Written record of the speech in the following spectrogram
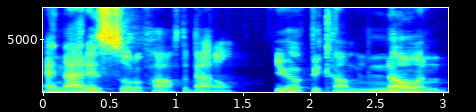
And that is sort of half the battle. You have become known.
